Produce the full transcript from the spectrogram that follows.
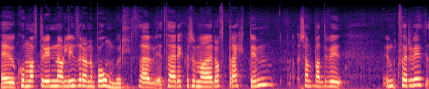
Ef við komum aftur inn á lífrana bómul, það, það er eitthvað sem er oft rætt um, sambandi við umhverfið,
